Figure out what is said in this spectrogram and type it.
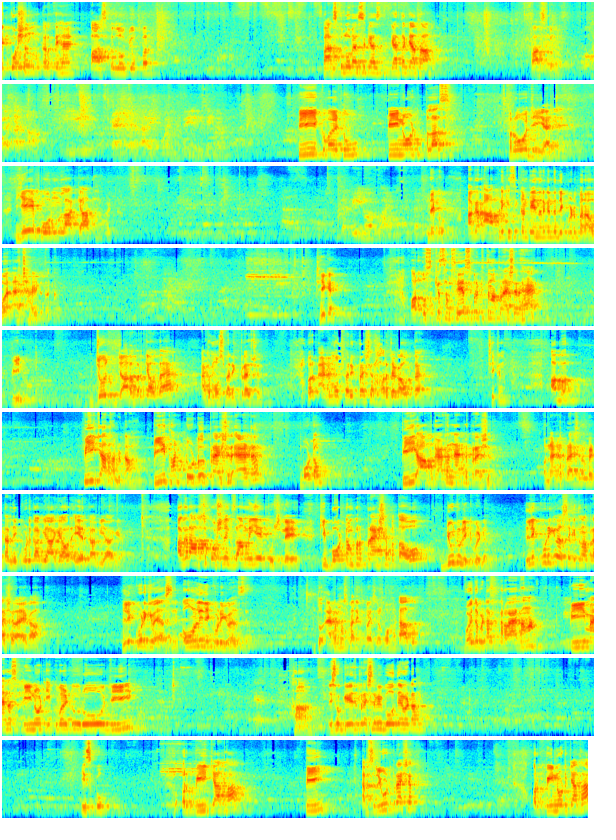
एक क्वेश्चन करते हैं पास्कल लॉ के ऊपर। पास्कल लॉ वैसे क्या कहता क्या था? पास्कल। वो कहता था कि प्रेशर हर एक पॉइंट पे P equal to p nought plus rho g h ये फॉर्मूला क्या था बेटा? देखो, अगर आपने किसी कंटेनर के अंदर लिक्विड भरा हुआ है एच हाइट तक। ठीक है? और उसके सरफेस पर कितना प्रेशर है? पी नोट जो ज़्यादातर क्या होता है? एटमोस्फेरिक प्रेशर और एटमोस्फेरिक प्रेशर हर जगह होता है। ठीक है ना? अब पी क्या था बेटा? पी था total pressure at bottom P, आपका आया था नेट प्रेशर और नेट प्रेशर में बेटा लिक्विड का भी आ गया और एयर का भी आ गया। अगर आपसे क्वेश्चन एग्ज़ाम में ये पूछ ले कि बॉटम पर प्रेशर बताओ ड्यू टू लिक्विड लिक्विड की वजह से कितना प्रेशर आएगा? लिक्विड की वजह से ओनली लिक्विड की वजह से। तो एटमोस्फेरिक प्रेशर को हटा दो। वही तो बेटा करवाया था ना। P minus p nought equal to rho g हाँ इसको गेज प्रेशर भी बोलते हैं बेटा। इसको। और P क्या था? P एब्सोल्यूट प्रेशर और P नोट क्या था?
